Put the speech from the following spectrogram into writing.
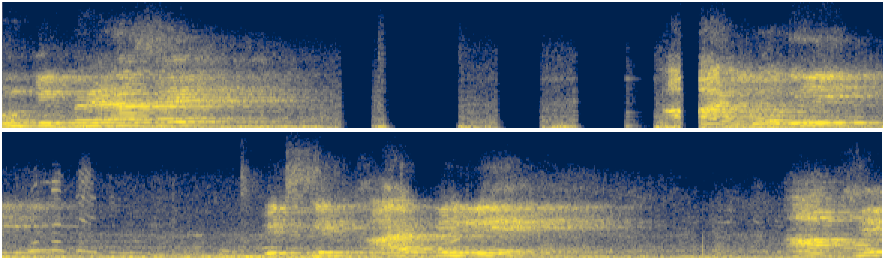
उनकी प्रेरणा से आज मोदी विकसित भारत के लिए आपसे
